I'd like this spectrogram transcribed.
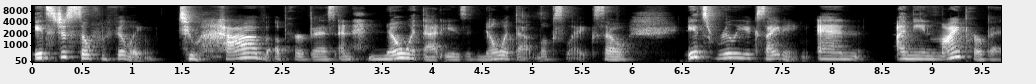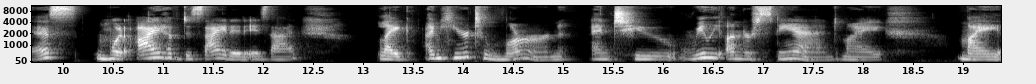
it's just so fulfilling to have a purpose and know what that is and know what that looks like. So, it's really exciting. And I mean, my purpose what I have decided is that, like, I'm here to learn and to really understand my my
